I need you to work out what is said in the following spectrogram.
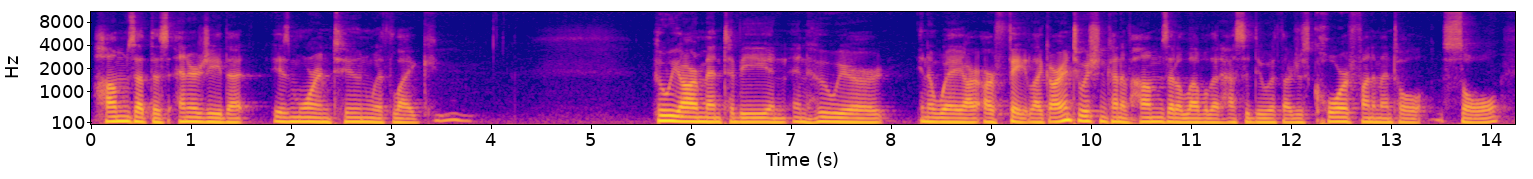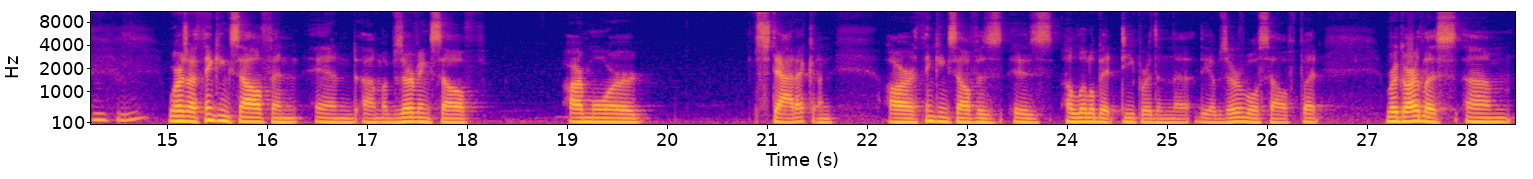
hums at this energy that is more in tune with like mm. who we are meant to be and, and who we are in a way our, our fate. Like our intuition kind of hums at a level that has to do with our just core fundamental soul. Whereas our thinking self and and um, observing self are more static and our thinking self is is a little bit deeper than the the observable self. But regardless um,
